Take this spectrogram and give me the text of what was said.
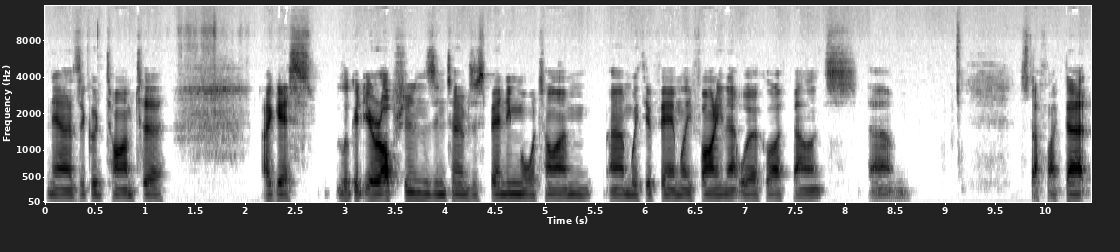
now is a good time to, I guess, look at your options in terms of spending more time um, with your family, finding that work life balance, um, stuff like that.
